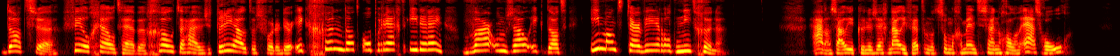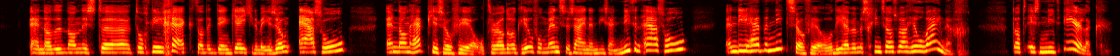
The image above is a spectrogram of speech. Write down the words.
dat ze veel geld hebben, grote huizen, drie auto's voor de deur. Ik gun dat oprecht iedereen. Waarom zou ik dat iemand ter wereld niet gunnen. Ja, dan zou je kunnen zeggen, nou Yvette, omdat sommige mensen zijn nogal een asshole. En dat, dan is het uh, toch niet gek dat ik denk, jeetje, dan ben je zo'n asshole. En dan heb je zoveel. Terwijl er ook heel veel mensen zijn en die zijn niet een asshole. En die hebben niet zoveel. Die hebben misschien zelfs wel heel weinig. Dat is niet eerlijk.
